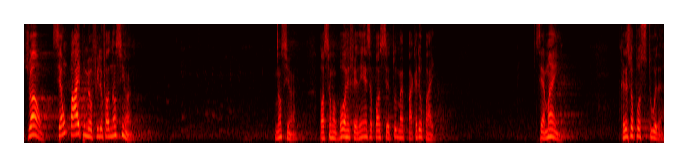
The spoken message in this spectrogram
João, você é um pai para o meu filho? Eu falo, não, senhor. Não, senhor. Posso ser uma boa referência, posso ser tudo, mas cadê o pai? Você é mãe? Cadê a sua postura?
